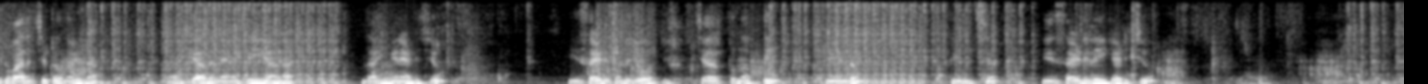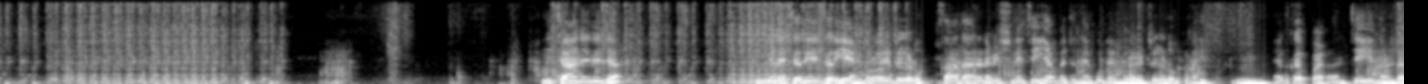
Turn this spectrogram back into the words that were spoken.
ഇത് വരച്ചിട്ടൊന്നുമില്ല. വരയ്ക്കാതെ തന്നെ ചെയ്യാണ്. ഇതാ ഇങ്ങനെ അടിച്ചു. ഈ സൈഡിൽ കൊണ്ട് ജോ ചേർത്ത് നിർത്തി വീണ്ടും തിരിച്ച് ഈ സൈഡിലേക്ക് അടിച്ചു. ഈ ചാനലിൽ ഇങ്ങനെ ചെറിയ ചെറിയ എംബ്രോയിഡറികളും സാധാരണ മെഷീനിൽ ചെയ്യാൻ പറ്റുന്ന കൂട്ട് എംബ്രോയിഡറികളും ഒക്കെ ചെയ്യുന്നുണ്ട്.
